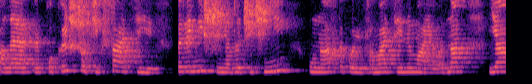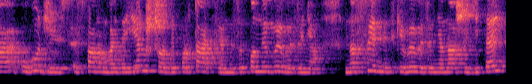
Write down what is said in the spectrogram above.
Але е, поки що фіксації переміщення до Чечні у нас такої інформації немає. Однак я погоджуюсь з паном Гайдаєм, що депортація, незаконне вивезення, насильницьке вивезення наших дітей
